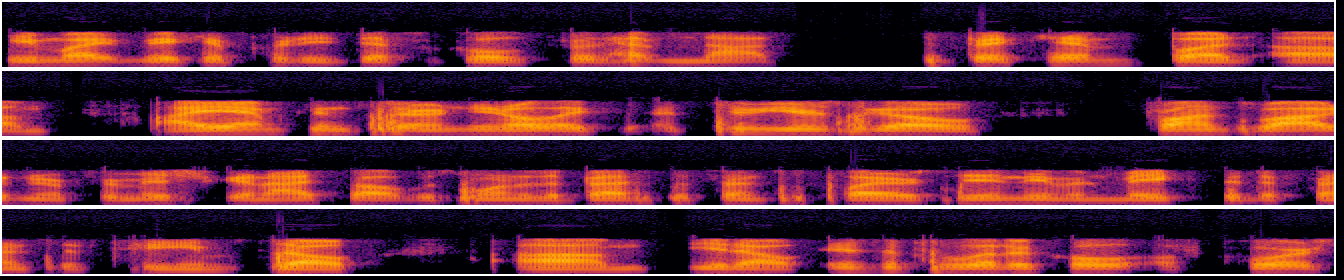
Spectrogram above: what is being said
he might make it pretty difficult for them not to pick him. But um, I am concerned. You know, like two years ago, Franz Wagner from Michigan, I thought was one of the best defensive players. He didn't even make the defensive team. So, um, you know, is it political? Of course,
